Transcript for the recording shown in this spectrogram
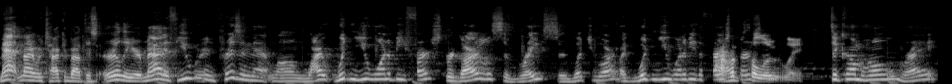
Matt and i were talking about this earlier. Matt if you were in prison that long why wouldn't you want to be first regardless of race or what you are? Like wouldn't you want to be the first absolutely. to come home right?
